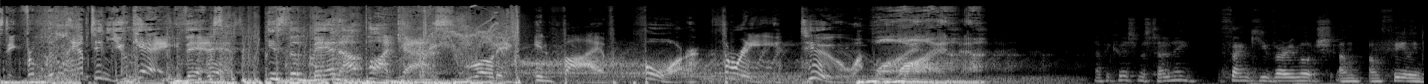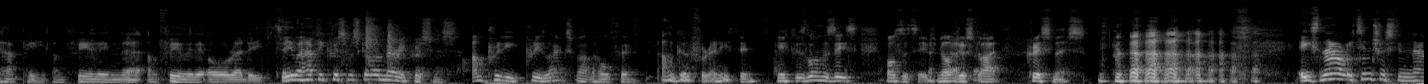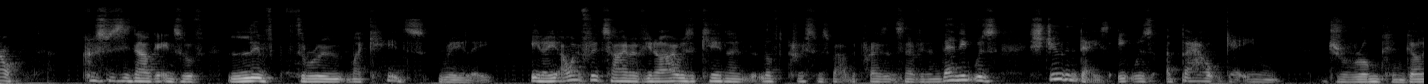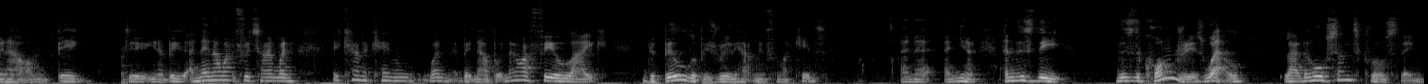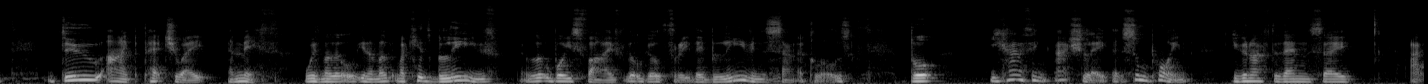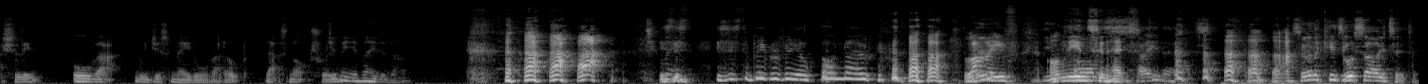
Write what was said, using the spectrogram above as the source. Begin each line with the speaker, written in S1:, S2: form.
S1: Broadcasting from Littlehampton, UK. This is the Man Up Podcast. Loading in five, four, three, two, one.
S2: Happy Christmas, Tony.
S3: Thank you very much. I'm I'm feeling happy. I'm feeling uh, I'm feeling it already.
S2: Are you a happy Christmas guy? Merry Christmas.
S3: I'm pretty pretty lax about the whole thing. I'll go for anything if as long as it's positive, not just like Christmas. it's now it's interesting now. Christmas is now getting sort of lived through my kids really. You know, I went through a time of you know I was a kid and I loved Christmas about the presents and everything. Then it was student days. It was about getting drunk and going out on big, do you know, big. And then I went through a time when it kind of came and went a bit now. But now I feel like the build up is really happening for my kids, and uh, and you know, and there's the there's the quandary as well, like the whole Santa Claus thing. Do I perpetuate a myth with my little, you know, my, my kids believe. Little boy's five, little girl three. They believe in Santa Claus, but you kind of think actually at some point you're going to have to then say, actually, all that we just made all that up. That's not true.
S2: Do you mean you made it up?
S3: is this is this the big reveal? Oh no! Live
S2: You
S3: on the internet.
S2: Say that. so are the kids excited?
